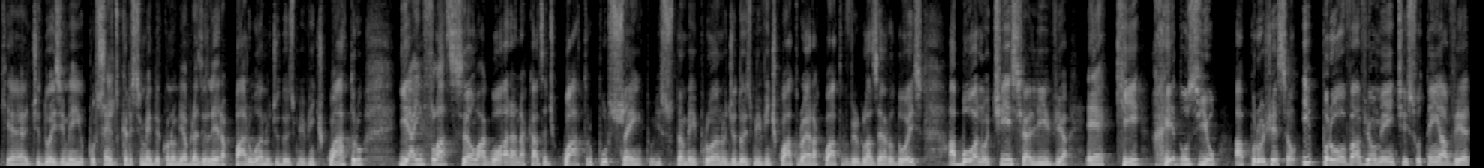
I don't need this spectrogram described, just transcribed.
que é de 2,5% crescimento da economia brasileira para o ano de 2024. E a inflação agora na casa de 4%. Isso também para o ano de 2024 era 4,02%. A boa notícia, Lívia, é que reduziu a projeção. E provavelmente isso tem a ver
